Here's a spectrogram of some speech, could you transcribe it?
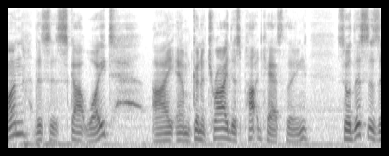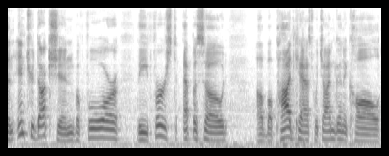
everyone. This is Scott White. I am going to try this podcast thing. So, this is an introduction before the first episode of a podcast, which I'm going to call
